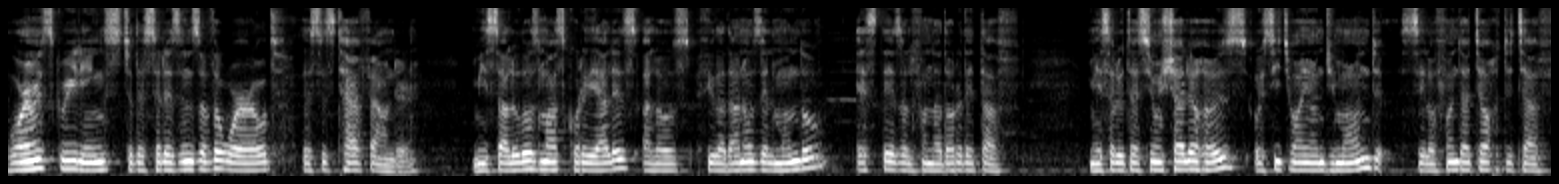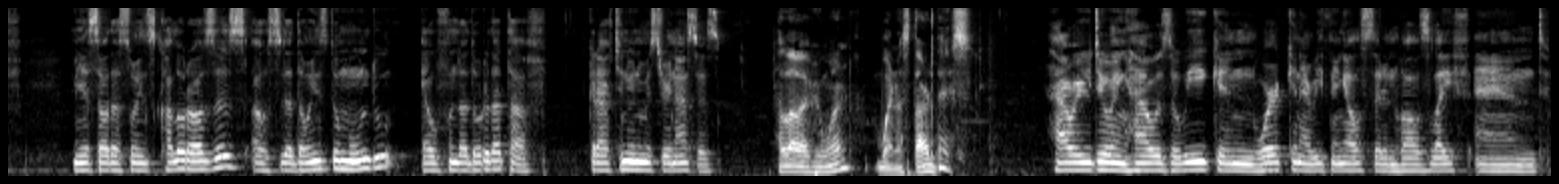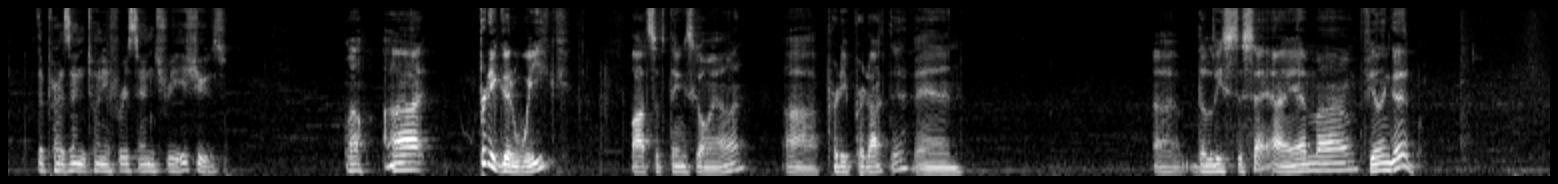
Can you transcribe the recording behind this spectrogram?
Warmest greetings to the citizens of the world. This is TAF Founder. Mis saludos más cordiales a los ciudadanos del mundo. Este es el fundador de TAF. Mes salutations chaleureuses aux citoyens du monde. C'est le fondateur de TAF. Minhas saudações calorosas aos cidadãos do mundo. É o fundador da TAF. Good afternoon, Mr. Nassis. Hello, everyone. Buenas tardes. How are you doing? How was the week and work and everything else that involves life and the present 21st century issues? Well, uh, pretty good week. Lots of things going on. Uh, pretty productive, and uh, the least to say, I am uh, feeling good.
